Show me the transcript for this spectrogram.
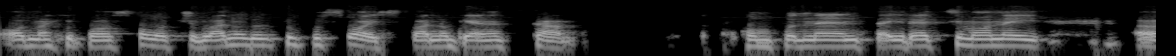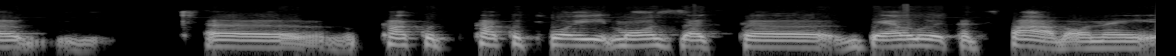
odmah je postalo očigledno da tu postoji stvarno genetska komponenta i recimo onaj kako, kako tvoj mozak deluje kad spava, onaj,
